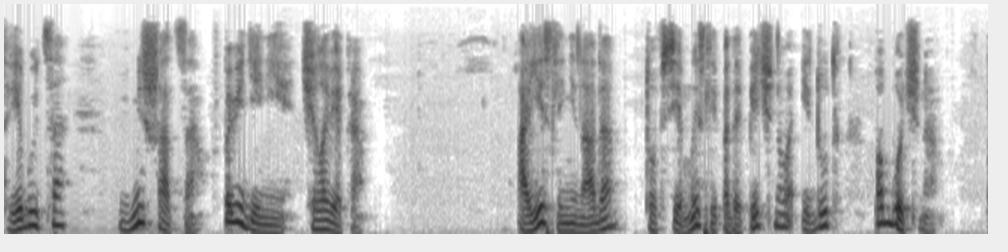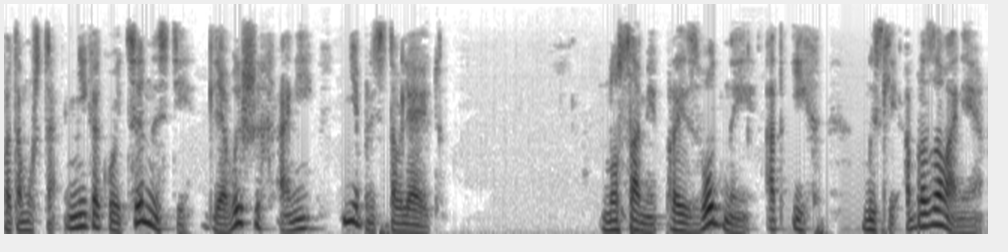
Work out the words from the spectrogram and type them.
требуется вмешаться в поведение человека. А если не надо, то все мысли подопечного идут побочно, потому что никакой ценности для высших они не представляют. Но сами производные от их мыслеобразования,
